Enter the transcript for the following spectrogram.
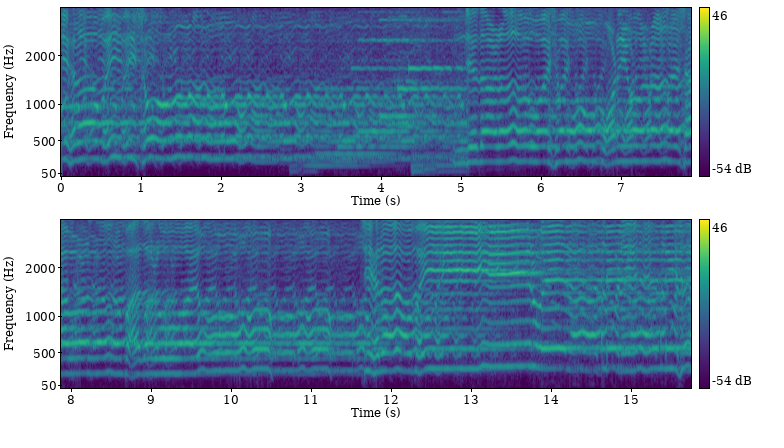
ચહેરા ભાઈ નિશોન જે દાડ વશમો ભણ્યો ના સાવણ ન ભાદળો આવ્યો ચહેરા ભાઈ રોએ રાત પડેલી છે.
